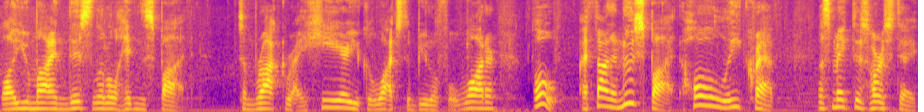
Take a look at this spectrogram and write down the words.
while you mine this little hidden spot. Some rock right here. You can watch the beautiful water. Oh, I found a new spot. Holy crap. Let's make this horse stay.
